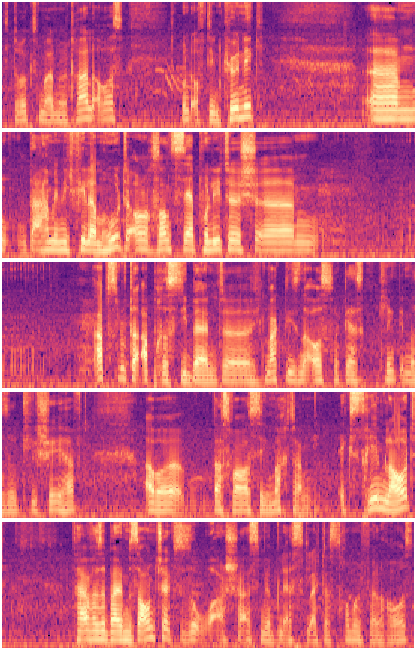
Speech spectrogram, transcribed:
Ich drücke es mal neutral aus und auf den König. Ähm, da haben die nicht viel am Hut, auch noch sonst sehr politisch. Ähm, absoluter Abriss, die Band. Äh, ich mag diesen Ausdruck, der klingt immer so klischeehaft. Aber das war, was sie gemacht haben. Extrem laut. Teilweise bei dem Soundcheck so, oh scheiße, mir bläst gleich das Trommelfell raus.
